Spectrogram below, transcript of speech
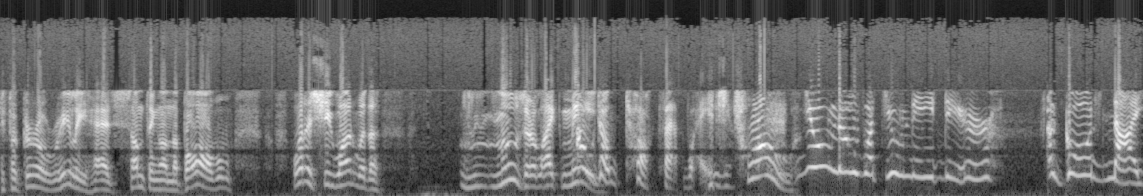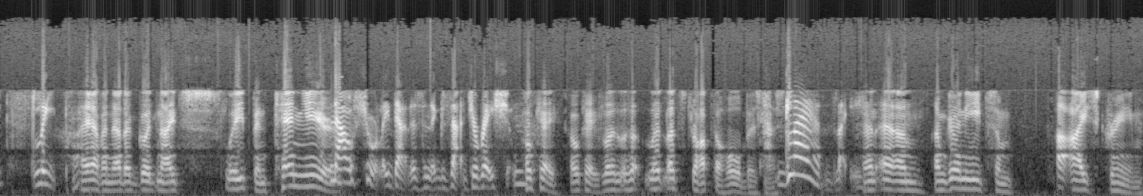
If a girl really has something on the ball, well, what does she want with a loser like me? Oh, don't talk that way. It's true. You know what you need, dear. A good night's sleep. I haven't had a good night's sleep in ten years. Now, surely that is an exaggeration. Okay, okay. Let, let, let's drop the whole business. Gladly. And, and I'm going to eat some uh, ice cream.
